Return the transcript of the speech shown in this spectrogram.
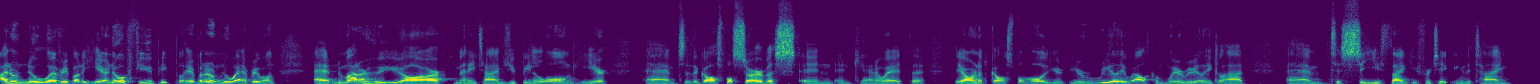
I don't know everybody here. I know a few people here, but I don't know everyone. Uh, no matter who you are, many times you've been along here um, to the gospel service in in Kennoway at the the Arnot Gospel Hall. You're you're really welcome. We're really glad um, to see you. Thank you for taking the time.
